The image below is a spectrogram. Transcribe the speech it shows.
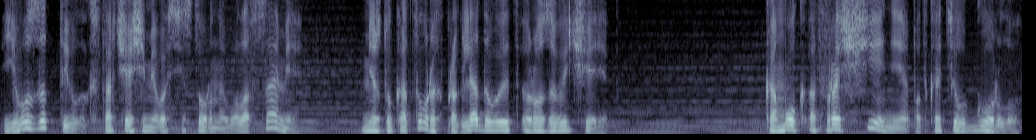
его затылок с торчащими во все стороны волосами, между которых проглядывает розовый череп. Комок отвращения подкатил к горлу,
